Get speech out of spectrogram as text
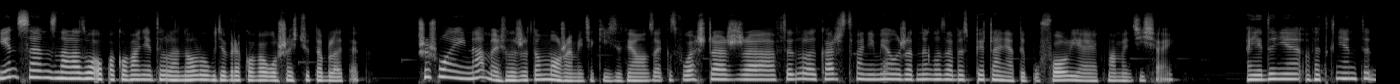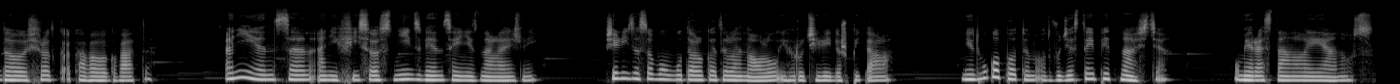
Jensen znalazła opakowanie Tylenolu, gdzie brakowało sześciu tabletek. Przyszło jej na myśl, że to może mieć jakiś związek, zwłaszcza, że wtedy lekarstwa nie miały żadnego zabezpieczenia typu folia, jak mamy dzisiaj, a jedynie wetknięty do środka kawałek waty. Ani Jensen, ani Fisos nic więcej nie znaleźli. Wzięli ze sobą butelkę Tylenolu i wrócili do szpitala. Niedługo po tym, o 20.15, umiera Stanley Janus.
